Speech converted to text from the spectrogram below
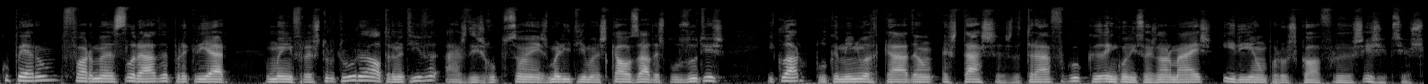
cooperam de forma acelerada para criar uma infraestrutura alternativa às disrupções marítimas causadas pelos úteis e, claro, pelo caminho arrecadam as taxas de tráfego que, em condições normais, iriam para os cofres egípcios.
